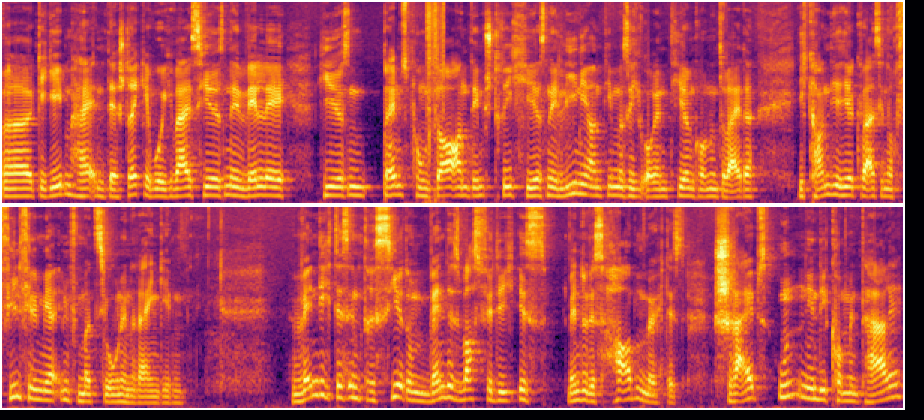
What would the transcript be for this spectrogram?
äh, Gegebenheiten der Strecke, wo ich weiß, hier ist eine Welle, hier ist ein Bremspunkt da an dem Strich, hier ist eine Linie, an die man sich orientieren kann und so weiter. Ich kann dir hier quasi noch viel, viel mehr Informationen reingeben. Wenn dich das interessiert und wenn das was für dich ist, wenn du das haben möchtest, schreib es unten in die Kommentare,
